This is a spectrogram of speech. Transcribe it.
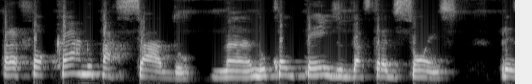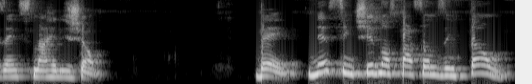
para focar no passado, na, no compêndio das tradições presentes na religião. Bem, nesse sentido, nós passamos então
